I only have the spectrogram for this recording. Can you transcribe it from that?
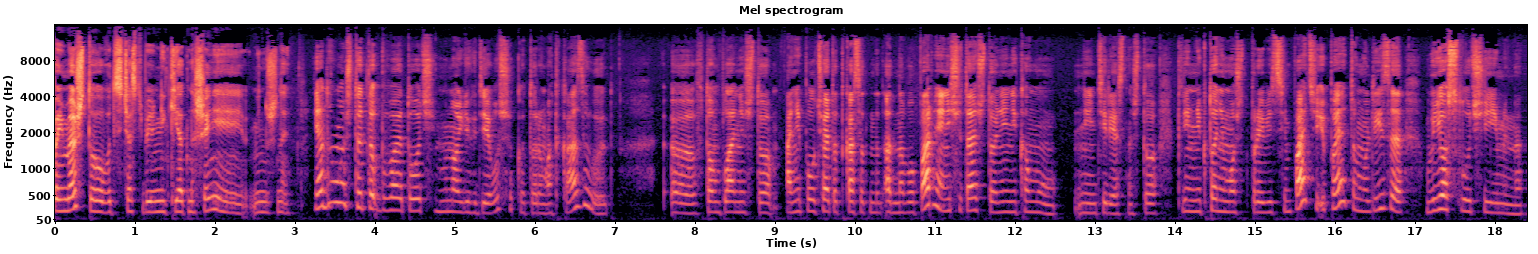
поймешь, что вот сейчас тебе никакие отношения не нужны. Я думаю, что это бывает у очень многих девушек, которым отказывают, в том плане, что они получают отказ от одного парня, они считают, что они никому не интересны, что к ним никто не может проявить симпатию, и поэтому Лиза в ее случае именно,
